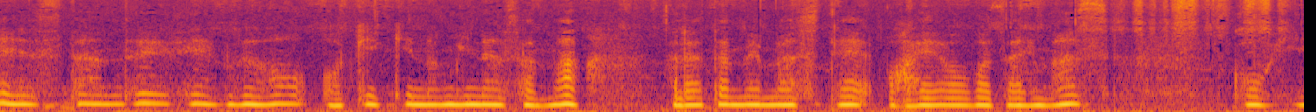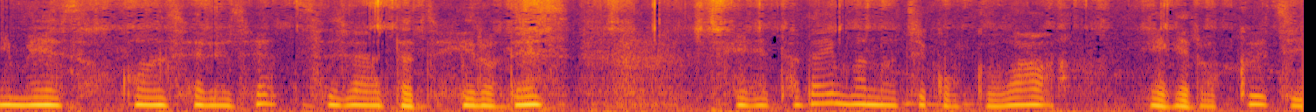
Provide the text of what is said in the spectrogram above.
スタンド FM をお聞きの皆様改めましておはようございます。コーヒー瞑想コンシェルジュスジャータチヒロです、えー、ただいまの時刻は、えー、6時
